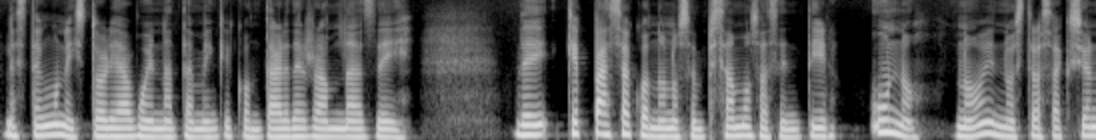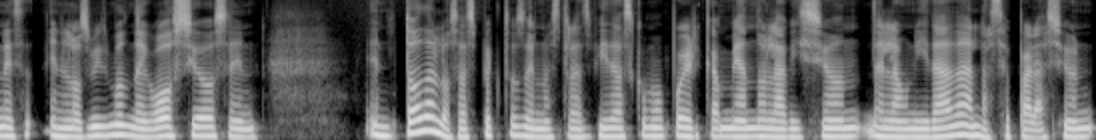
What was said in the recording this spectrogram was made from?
Les tengo una historia buena también que contar de Ramdas de, de qué pasa cuando nos empezamos a sentir uno, ¿no? En nuestras acciones, en los mismos negocios, en en todos los aspectos de nuestras vidas, cómo puede ir cambiando la visión de la unidad a la separación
